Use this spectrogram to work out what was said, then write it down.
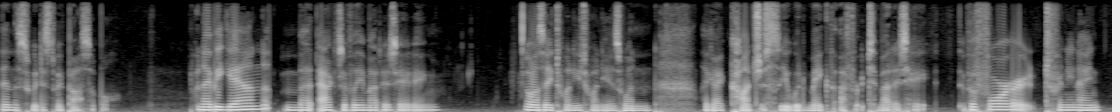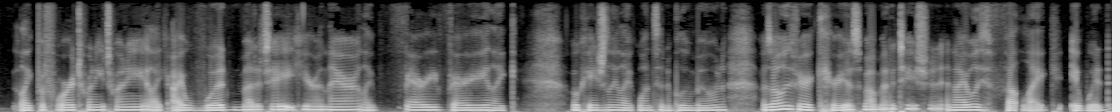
in the sweetest way possible. When I began med- actively meditating, I want to say 2020 is when like I consciously would make the effort to meditate. Before 29 like before 2020, like I would meditate here and there, like very very like occasionally like once in a blue moon. I was always very curious about meditation and I always felt like it would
